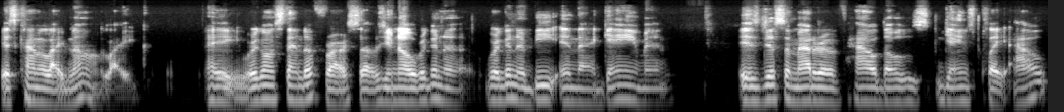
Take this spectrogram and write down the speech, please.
It's kind of like no like hey we're gonna stand up for ourselves you know we're gonna we're gonna be in that game and it's just a matter of how those games play out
